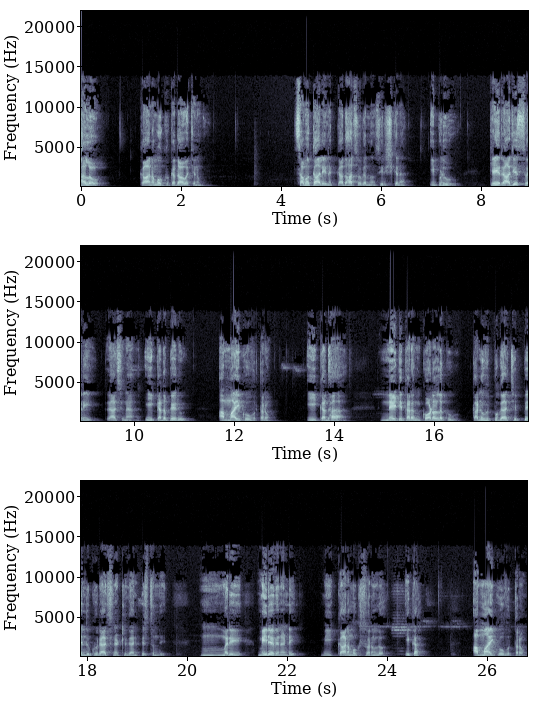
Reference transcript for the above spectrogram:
హలో కానమోకు కథావచనం. సమకాలీన కథా సుగంధం శీర్షికన ఇప్పుడు కె. రాజేశ్వరి రాసిన ఈ కథ పేరు అమ్మాయికు ఉత్తరం. ఈ కథ నేటి తరం కోడళ్ళకు కనువిప్పుగా చెప్పేందుకు రాసినట్లుగా అనిపిస్తుంది. మరి మీరే వినండి మీ కానమోకు స్వరంలో. ఇక అమ్మాయికు ఉత్తరం.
